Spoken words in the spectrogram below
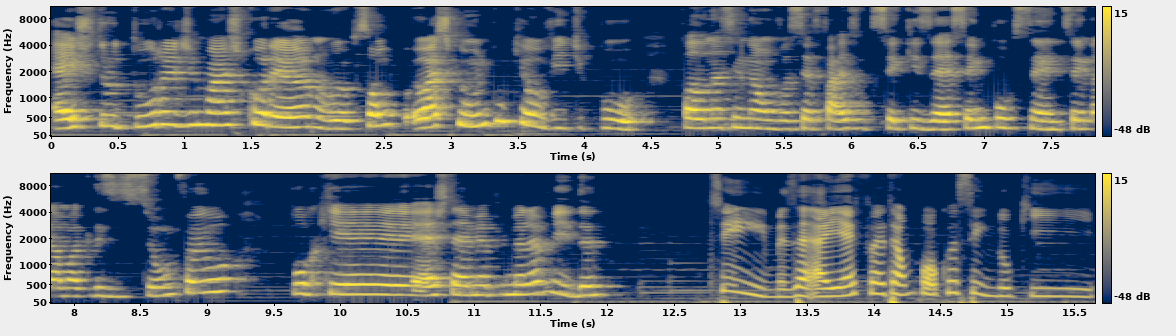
é estrutura de macho coreano. Eu, sou, eu acho que o único que eu vi, tipo, falando assim, não, você faz o que você quiser 100% sem dar uma crise de ciúme, foi o porque esta é a minha primeira vida. Sim, mas é, aí foi até um pouco assim do que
